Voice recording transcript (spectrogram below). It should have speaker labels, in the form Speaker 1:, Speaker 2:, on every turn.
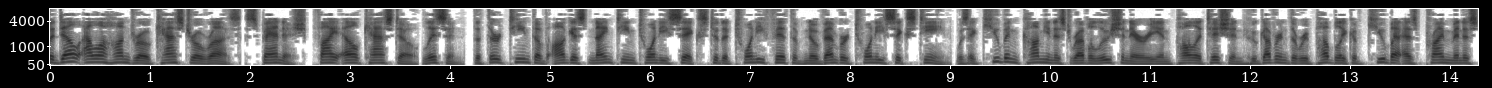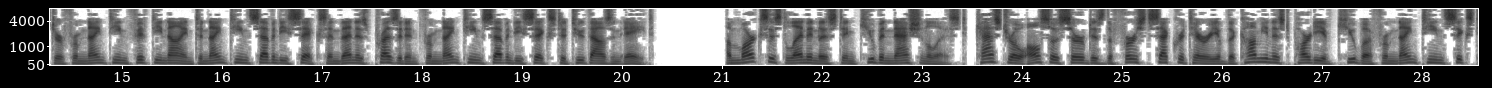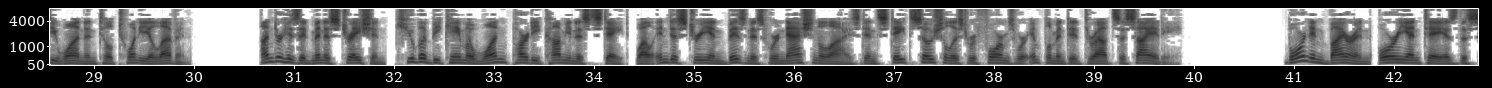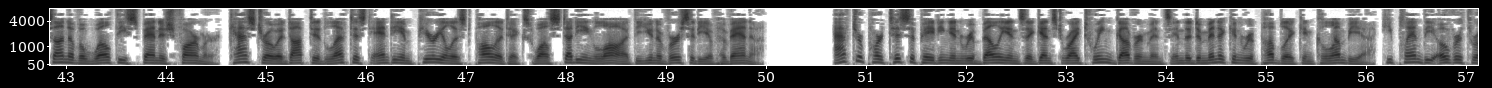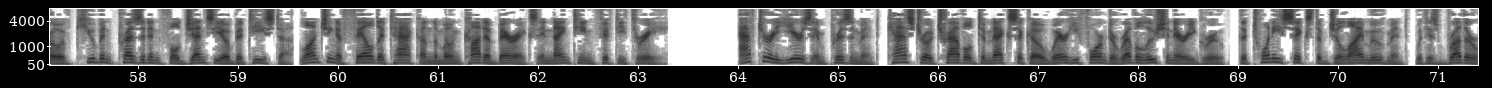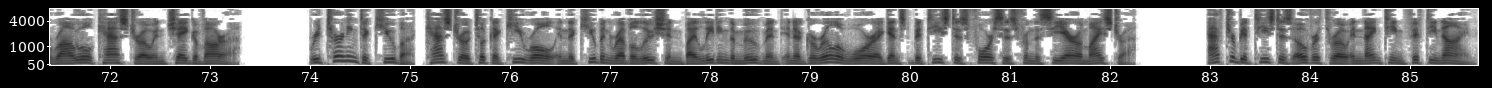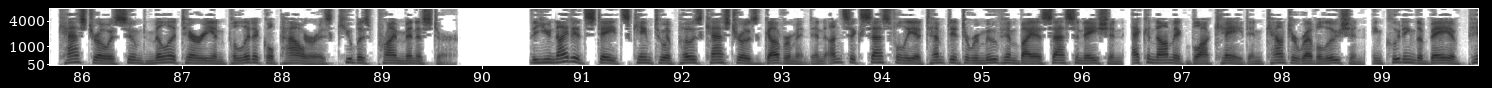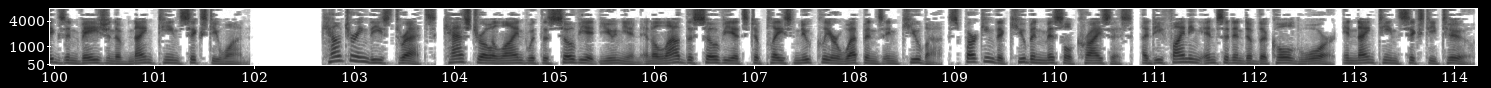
Speaker 1: Fidel Alejandro Castro Ruz Spanish, Fi el Casto listen, 13 August 1926 to 25 November 2016 was a Cuban communist revolutionary and politician who governed the Republic of Cuba as Prime Minister from 1959 to 1976 and then as President from 1976 to 2008. A Marxist-Leninist and Cuban nationalist, Castro also served as the first secretary of the Communist Party of Cuba from 1961 until 2011. Under his administration, Cuba became a one-party communist state, while industry and business were nationalized and state socialist reforms were implemented throughout society. Born in Biran, Oriente as the son of a wealthy Spanish farmer, Castro adopted leftist anti-imperialist politics while studying law at the University of Havana. After participating in rebellions against right-wing governments in the Dominican Republic and Colombia, he planned the overthrow of Cuban President Fulgencio Batista, launching a failed attack on the Moncada barracks in 1953. After a year's imprisonment, Castro traveled to Mexico where he formed a revolutionary group, the 26th of July Movement, with his brother Raúl Castro and Che Guevara. Returning to Cuba, Castro took a key role in the Cuban Revolution by leading the movement in a guerrilla war against Batista's forces from the Sierra Maestra. After Batista's overthrow in 1959, Castro assumed military and political power as Cuba's prime minister. The United States came to oppose Castro's government and unsuccessfully attempted to remove him by assassination, economic blockade and counter-revolution, including the Bay of Pigs invasion of 1961. Countering these threats, Castro aligned with the Soviet Union and allowed the Soviets to place nuclear weapons in Cuba, sparking the Cuban Missile Crisis, a defining incident of the Cold War, in 1962.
